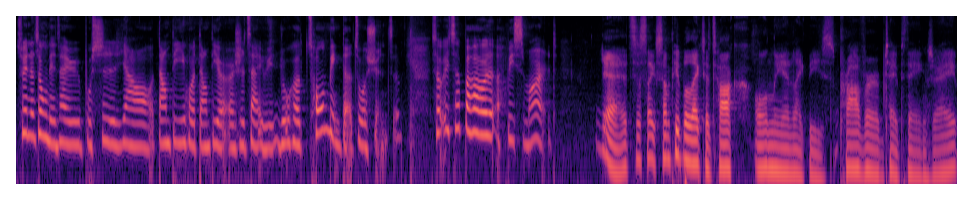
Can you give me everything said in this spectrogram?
所以呢，重点在于不是要当第一或当第二，而是在于如何聪明的做选择。So it's about be smart. Yeah, it's just like some people like to talk only in like these proverb type things, right?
